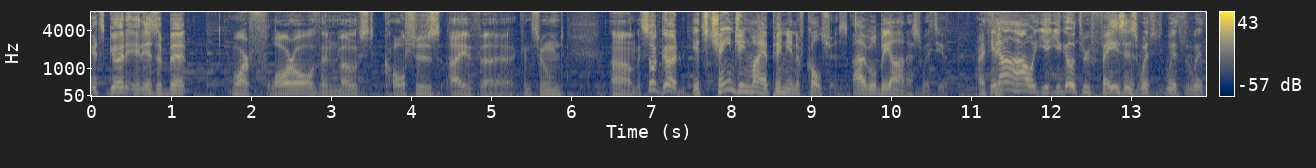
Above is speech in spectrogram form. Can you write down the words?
It's good. It is a bit more floral than most Kolsch's I've uh, consumed. Um, it's still good. It's changing my opinion of Kolsch's. I will be honest with you. I You know how you, you go through phases with, with, with,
